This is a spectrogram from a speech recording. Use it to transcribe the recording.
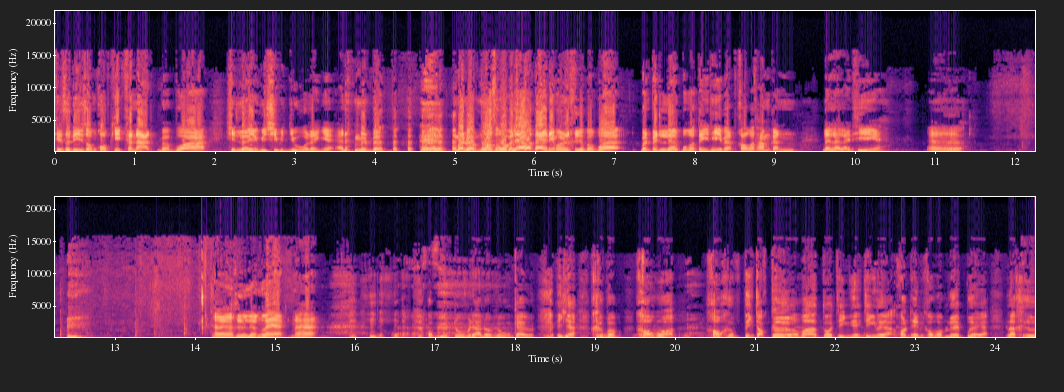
ทฤษฎีสมคบคิดขนาดแบบว่าฮิตเลอร์ยังมีชีวิตอยู่อะไรเงี้ยอันนั้นมันแบบ มันแบบมั่วซั่วไปแล้ว แต่อันนี้มันคือแบบว่ามันเป็นเรื่องปกติที่แบบเขาก็ทำกันในหลาย ๆ ที่ไงเอออันนั้นก็คือเรื่องแรกนะฮะ ผมหยุดดูไม่ได้เลยพี่ผมแกไอ้เหี้ยคือแบบเขาว่าเขาคือ TikToker ว่าตัวจริงเสียงจริงเลยอะ content เขาแบบเรื่อยเปื่อยอะแล้วคือ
